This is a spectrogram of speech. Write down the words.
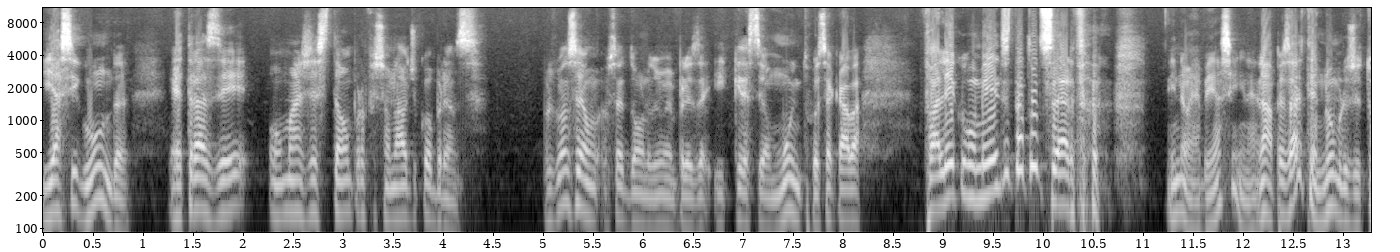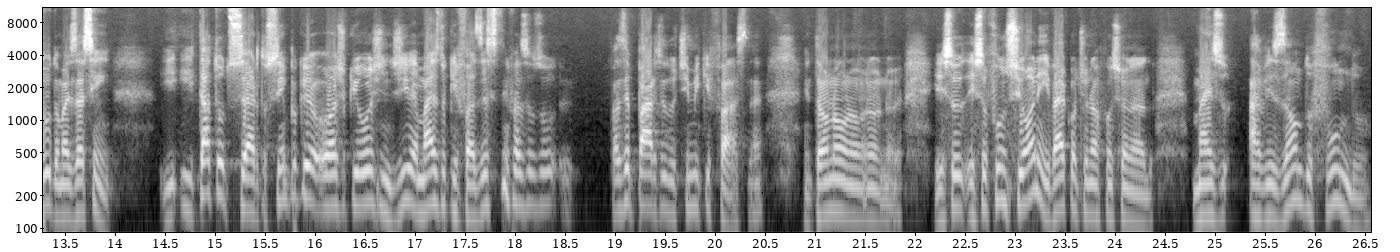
e a segunda é trazer uma gestão profissional de cobrança. Porque quando você é, você é dono de uma empresa e cresceu muito, você acaba falei com o Mendes, está tudo certo. E não é bem assim, né? Não, apesar de ter números e tudo, mas assim, e, e tá tudo certo, sim, porque eu acho que hoje em dia, mais do que fazer, você tem que fazer, fazer parte do time que faz, né? Então, não, não, não, isso, isso funciona e vai continuar funcionando. Mas a visão do fundo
